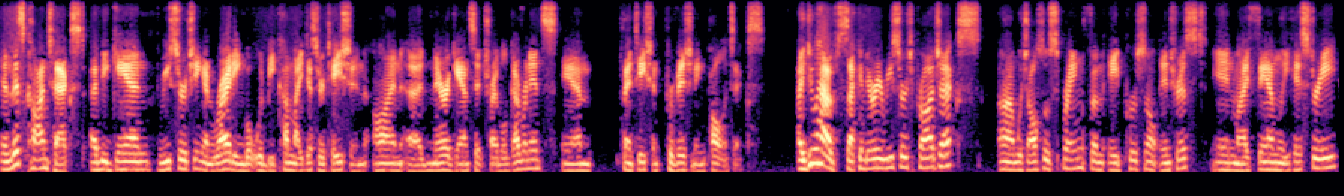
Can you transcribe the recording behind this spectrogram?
in this context, I began researching and writing what would become my dissertation on uh, Narragansett tribal governance and plantation provisioning politics. I do have secondary research projects um, which also spring from a personal interest in my family history.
